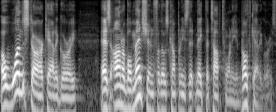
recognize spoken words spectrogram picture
a one star category as honorable mention for those companies that make the top 20 in both categories.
